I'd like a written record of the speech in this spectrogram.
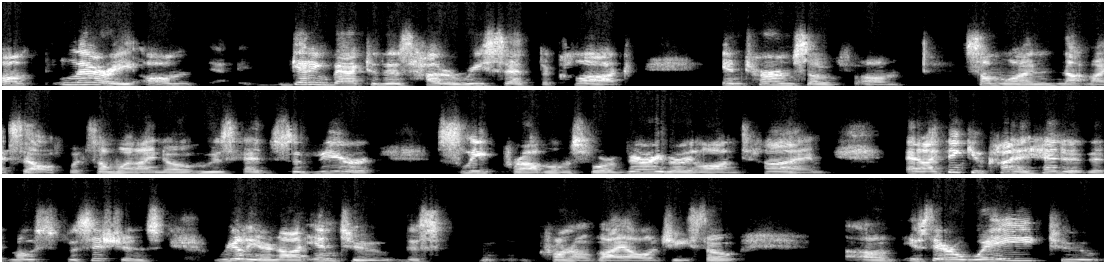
Um, Larry, um, getting back to this, how to reset the clock in terms of um, someone, not myself, but someone I know who has had severe sleep problems for a very, very long time. And I think you kind of hinted that most physicians really are not into this chronobiology. So, um, is there a way to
